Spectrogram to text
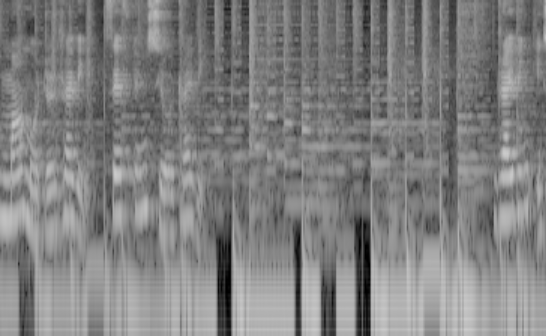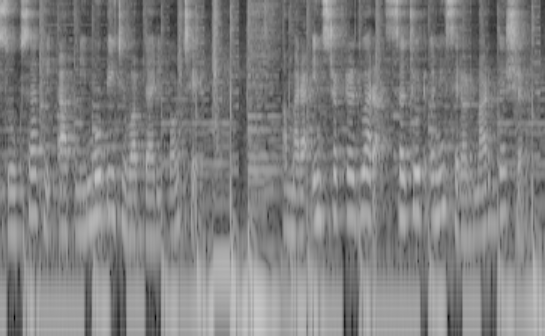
મા motor driving, safe and sure driving. Driving એ શોખ સાથે આપની મોટી જવાબદારી પણ છે. અમારા ઇન્સ્ટ્રક્ટર દ્વારા સચોટ અને સરળ માર્ગદર્શન.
